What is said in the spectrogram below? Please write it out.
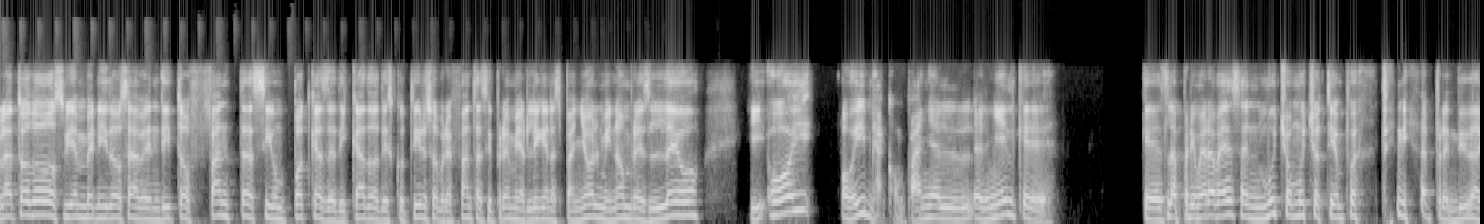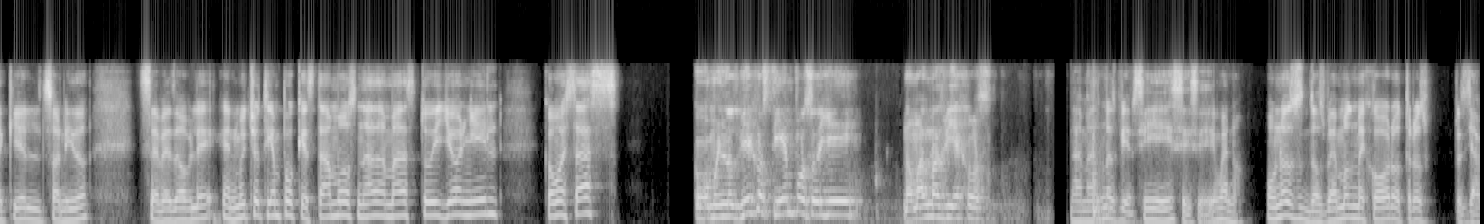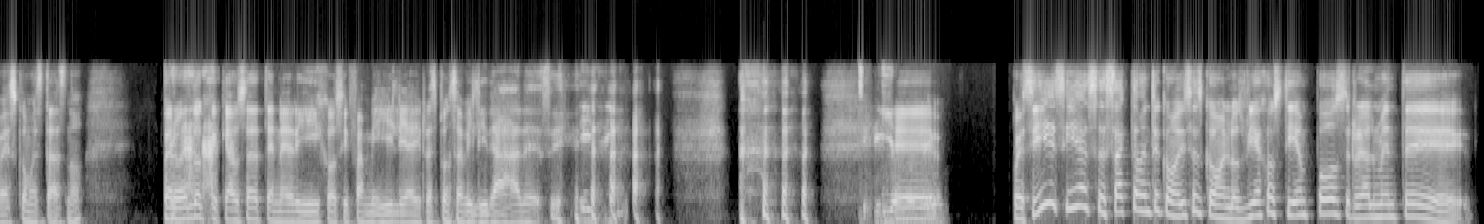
Hola a todos, bienvenidos a Bendito Fantasy, un podcast dedicado a discutir sobre Fantasy Premier League en español. Mi nombre es Leo y hoy, hoy me acompaña el, el que, que es la primera vez en mucho, mucho tiempo, tenía aprendido aquí el sonido CW, en mucho tiempo que estamos nada más tú y yo, Neil. ¿Cómo estás? Como en los viejos tiempos, oye, nomás más viejos. Nada más más bien, sí, sí, sí. Bueno, unos nos vemos mejor, otros pues ya ves cómo estás, ¿no? Pero es lo que causa tener hijos y familia y responsabilidades. Sí, sí. sí eh, pues sí, sí, es exactamente como dices, como en los viejos tiempos, realmente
